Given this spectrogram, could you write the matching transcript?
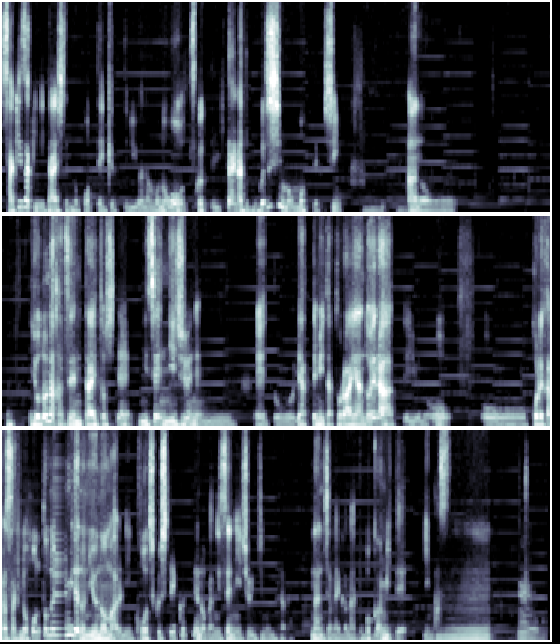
先々に対して残っていくっていうようなものを作っていきたいなと僕自身も思ってるし、あの、世の中全体として2020年に、えっ、と、やってみたトライアンドエラーっていうのを、おこれから先の本当の意味でのニューノーマルに構築していくっていうのが2021年じゃないなんじゃないかなって僕は見ています。うん。うん。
